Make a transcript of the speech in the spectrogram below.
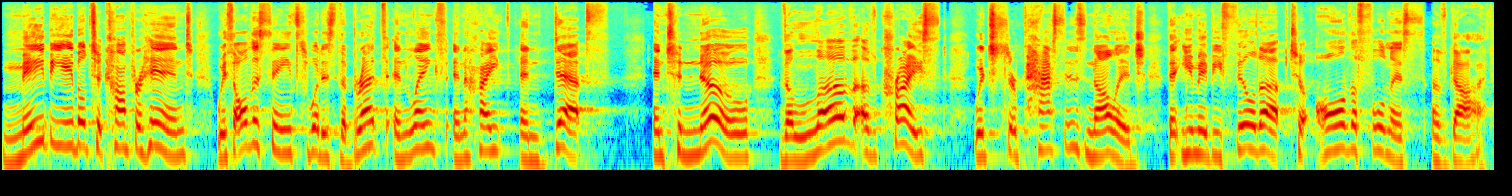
may be able to comprehend with all the saints what is the breadth and length and height and depth, and to know the love of Christ which surpasses knowledge, that you may be filled up to all the fullness of God.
